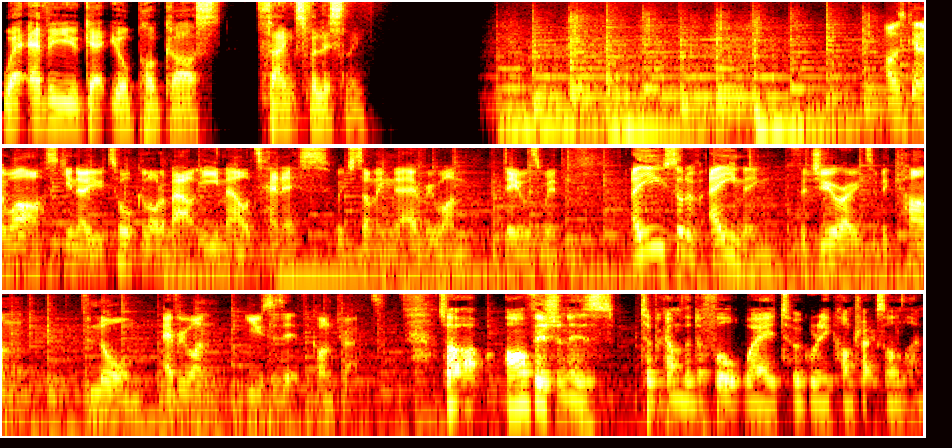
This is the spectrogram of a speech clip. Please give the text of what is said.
wherever you get your podcasts. Thanks for listening. I was going to ask, you know, you talk a lot about email tennis, which is something that everyone deals with. Are you sort of aiming for Juro to become the norm? Everyone uses it for contracts. So uh, our vision is to become the default way to agree contracts online.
